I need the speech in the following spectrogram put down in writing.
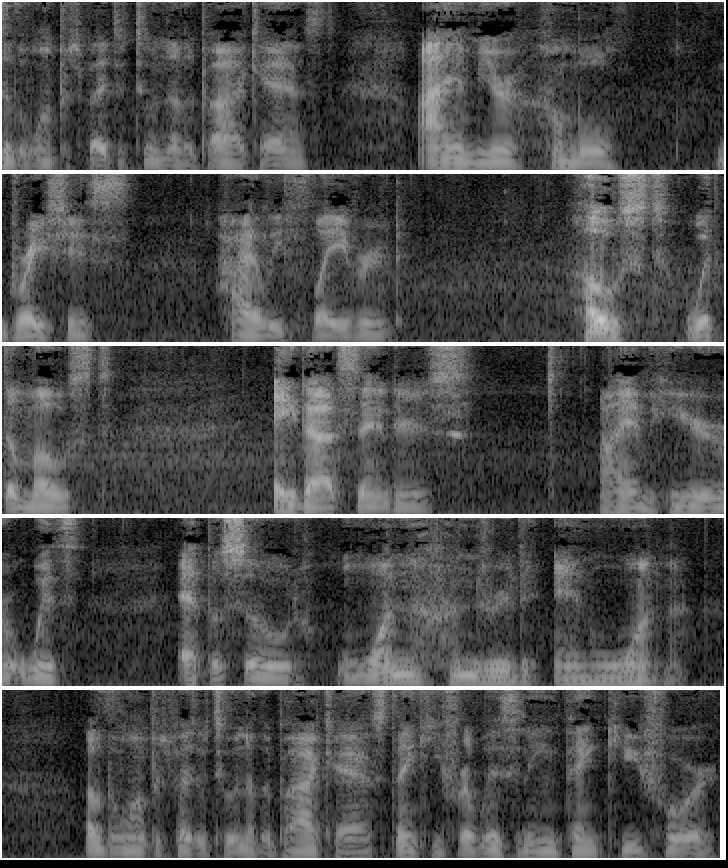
to the One Perspective to Another podcast. I am your humble, gracious, highly flavored host with the most, A. Dot Sanders. I am here with episode 101 of the One Perspective to Another podcast. Thank you for listening. Thank you for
